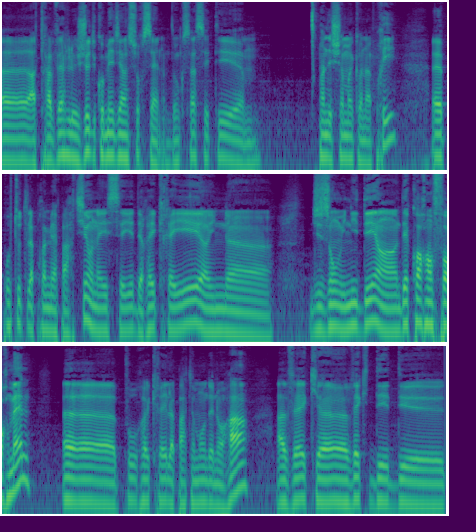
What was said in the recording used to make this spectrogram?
euh, à travers le jeu du comédien sur scène. Donc ça, c'était un des chemins qu'on a pris. Pour toute la première partie, on a essayé de recréer une, disons, une idée, un décor informel pour recréer l'appartement de Nora avec euh, avec des, des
